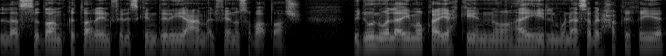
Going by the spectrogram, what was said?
لاصطدام قطارين في الإسكندرية عام 2017 بدون ولا أي موقع يحكي إنه هاي هي المناسبة الحقيقية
